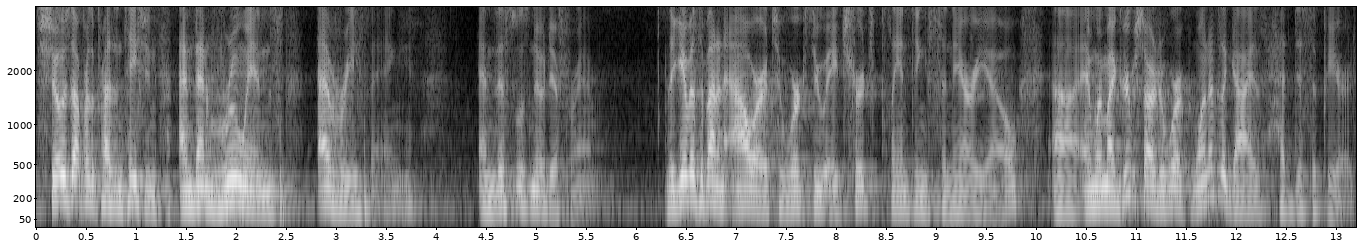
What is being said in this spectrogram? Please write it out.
shows up for the presentation, and then ruins everything. And this was no different. They gave us about an hour to work through a church planting scenario. Uh, and when my group started to work, one of the guys had disappeared,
